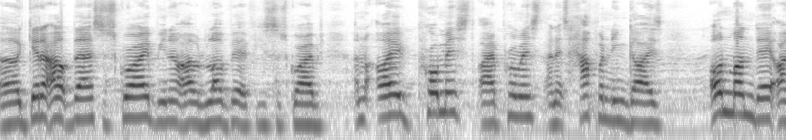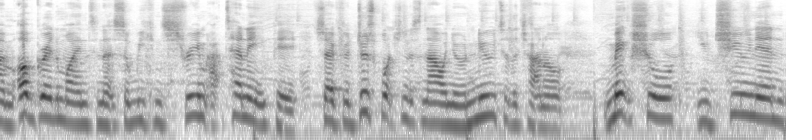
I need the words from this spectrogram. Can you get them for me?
uh, get it out there, subscribe, you know, I would love it if you subscribed. And I promised, I promised, and it's happening, guys. on Monday I'm upgrading my internet so we can stream at 1080p. So if you're just watching this now and you're new to the channel, make sure you tune in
